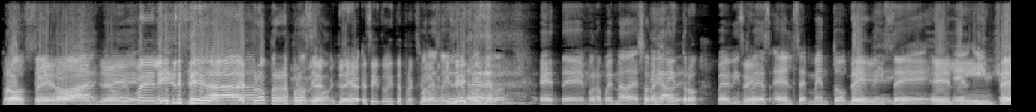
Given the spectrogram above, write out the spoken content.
Próspero año y Es felicidad. pro, pero no es próximo. Yo dije, sí, tú dijiste próximo. Por eso yo dije próximo. Este, bueno, pues nada, eso no es el intro, pero el intro Sí. es el segmento De- que dice El, internet.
